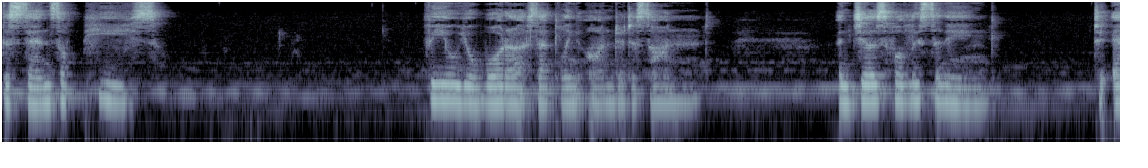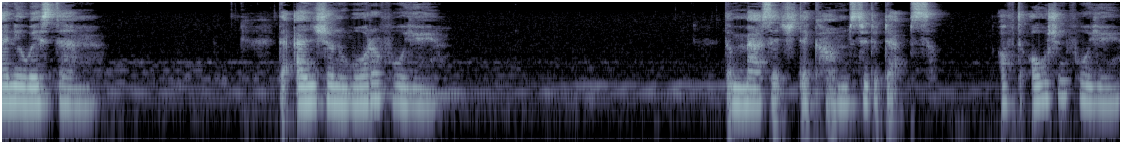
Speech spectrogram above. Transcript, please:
the sense of peace. Feel your water settling under the sand, And just for listening to any wisdom, the ancient water for you, the message that comes to the depths of the ocean for you.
